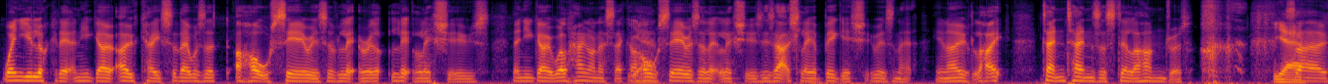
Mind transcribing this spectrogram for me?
when you look at it and you go, okay, so there was a, a whole series of little, little issues. Then you go, well, hang on a sec, a Yeah. whole series of little issues is actually a big issue, isn't it? You know, like 10 tens are still 100. Yeah. So,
